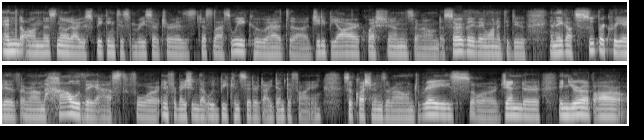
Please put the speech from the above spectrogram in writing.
end on this note, I was speaking to some researchers just last week who had uh, GDPR questions around a survey they wanted to do, and they got super creative around how they asked for information that would be considered identifying. So questions around race or gender in Europe are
